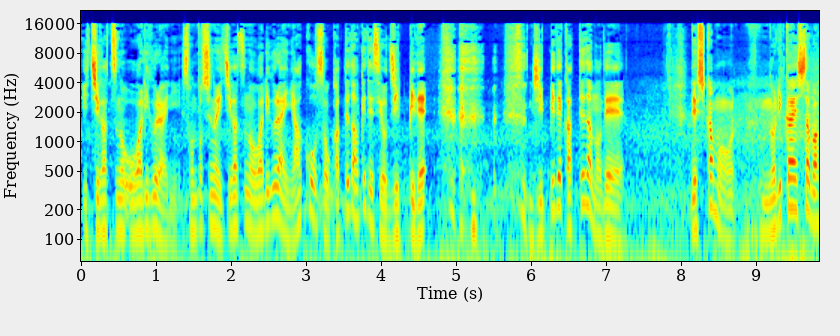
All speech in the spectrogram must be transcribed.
1月の終わりぐらいに。その年の1月の終わりぐらいにアコースを買ってたわけですよ、実費で。実費で買ってたので、で、しかも、乗り換えしたば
